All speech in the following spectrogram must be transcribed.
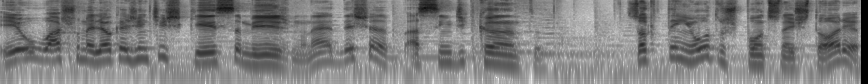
eu acho melhor que a gente esqueça mesmo, né? Deixa assim de canto. Só que tem outros pontos na história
